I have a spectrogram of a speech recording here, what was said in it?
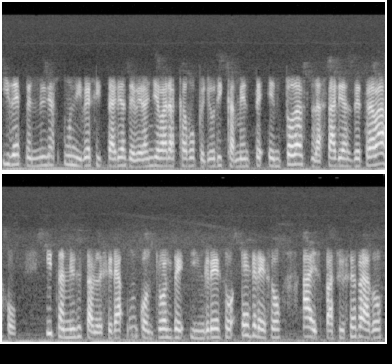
y dependencias universitarias deberán llevar a cabo periódicamente en todas las áreas de trabajo y también se establecerá un control de ingreso-egreso a espacios cerrados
